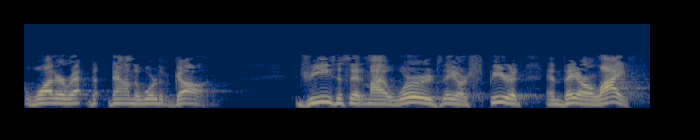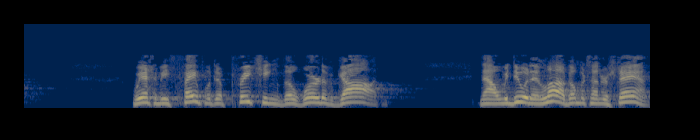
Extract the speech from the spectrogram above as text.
water down the Word of God. Jesus said, my words, they are spirit and they are life. We have to be faithful to preaching the Word of God. Now we do it in love, don't misunderstand.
